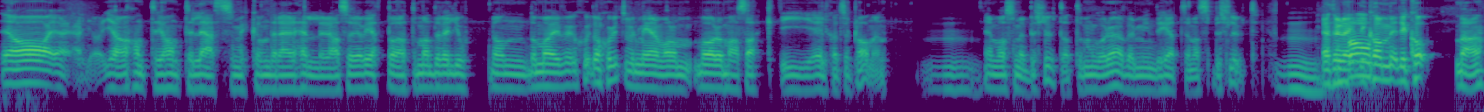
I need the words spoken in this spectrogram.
Ja, jag, jag, jag, har inte, jag har inte läst så mycket om det där heller. Alltså, jag vet bara att de hade väl gjort någon... De, har ju, de skjuter väl mer än vad de, vad de har sagt i älgskötselplanen. Mm. Än vad som är beslutat. De går över myndigheternas beslut. Mm. Jag tror det, det kommer... Det kom, va?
